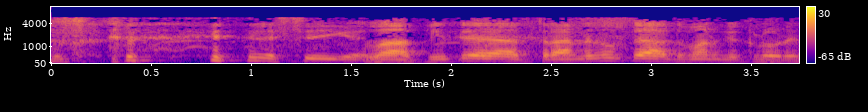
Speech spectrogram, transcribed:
دوسرے بھابی ترانے ہاتھ بن کے کھلو رہے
